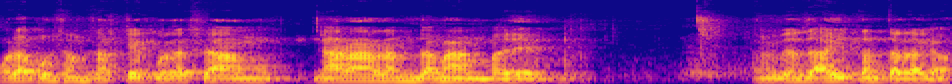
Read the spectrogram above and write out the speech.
wala po siyang sakit, wala siyang nararamdaman, bali. Nagdadahit lang talaga.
